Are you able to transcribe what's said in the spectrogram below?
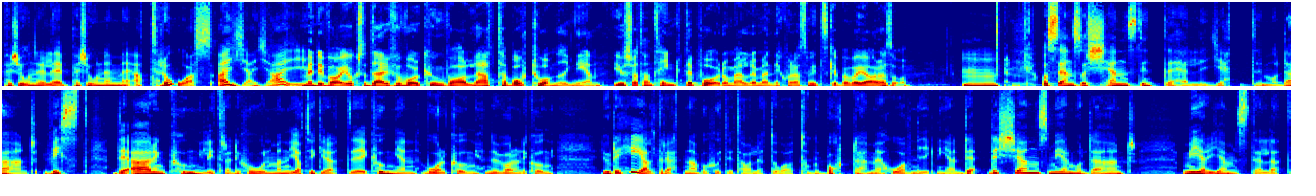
personer eller personer med artros. Aj, aj, aj. Men det var ju också därför vår kung valde att ta bort hovnigningen. Just för att han tänkte på de äldre människorna som inte ska behöva göra så. Mm. Och sen så känns det inte heller jättemodernt. Visst, det är en kunglig tradition, men jag tycker att eh, kungen, vår kung, nuvarande kung, gjorde helt rätt när han på 70-talet då tog bort det här med hovnigningar. Det, det känns mer modernt, mer jämställt att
